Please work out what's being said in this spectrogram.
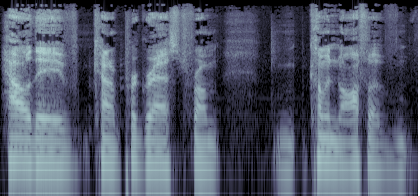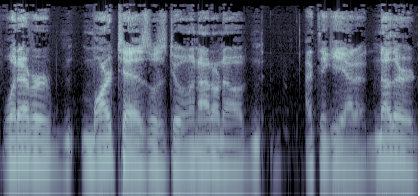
how they've kind of progressed from coming off of whatever Martes was doing. I don't know. I think he had another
